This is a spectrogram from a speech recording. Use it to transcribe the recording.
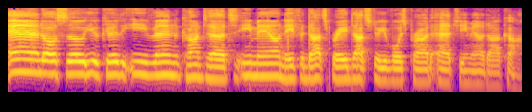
And also, you could even contact email nathan.spray.studiovoiceprod at gmail.com.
